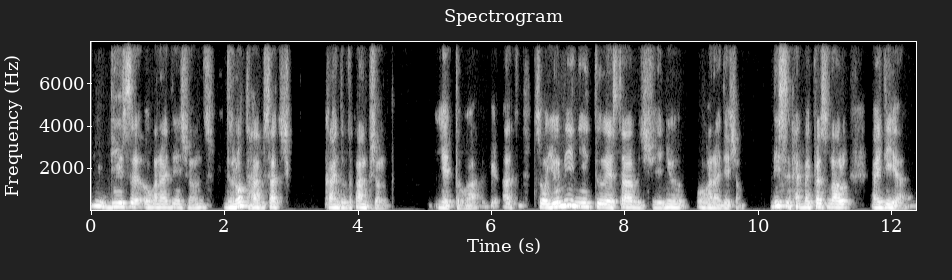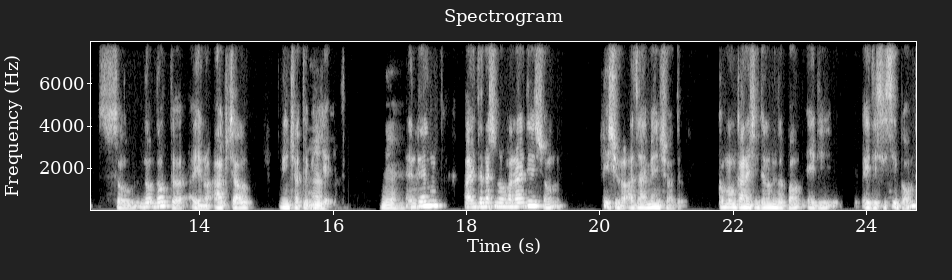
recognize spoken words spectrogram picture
these organizations do not have such kind of the function yet. Uh, so you may need to establish a new organization. This is my personal idea. So not, not the you know actual initiative mm-hmm. yet. Yeah. And then uh, international organization issue, as I mentioned, common currency denominated bond, AD, ADCC bond,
